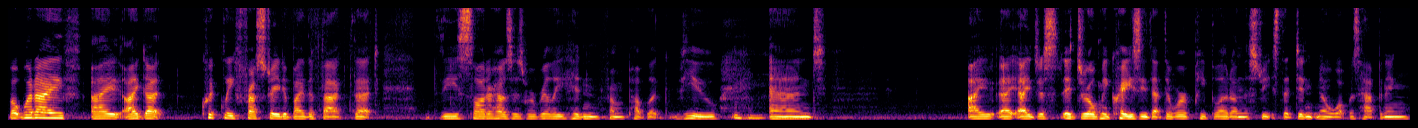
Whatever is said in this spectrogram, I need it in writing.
but what I, I I got quickly frustrated by the fact that these slaughterhouses were really hidden from public view, mm-hmm. and I, I, I just it drove me crazy that there were people out on the streets that didn't know what was happening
